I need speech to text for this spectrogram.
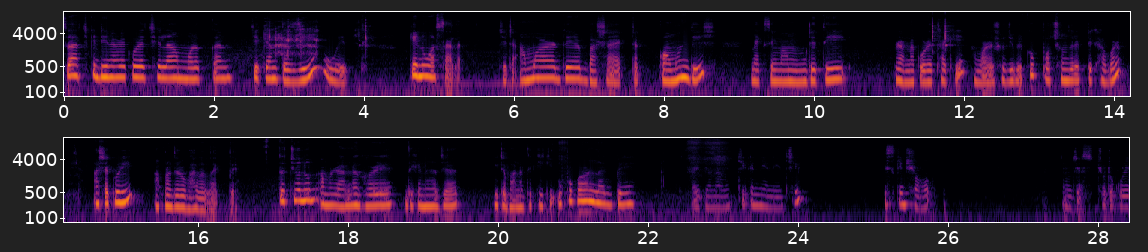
সো আজকে ডিনারে করেছিলাম Moroccan chicken tagine with quinoa salad যেটা আমাদের বাসায় একটা কমন ডিশ ম্যাক্সিমাম ডেতেই রান্না করে থাকি। আমার সজীবের খুব পছন্দের একটি খাবার। আশা করি আপনাদেরও ভালো লাগবে। তো চলুন আমার রান্নাঘরে দেখে নেওয়া যাক, এটা বানাতে কী কী উপকরণ লাগবে? এই জন্য আমি চিকেন নিয়ে নিয়েছি স্কিন সহ। জাস্ট ছোটো করে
